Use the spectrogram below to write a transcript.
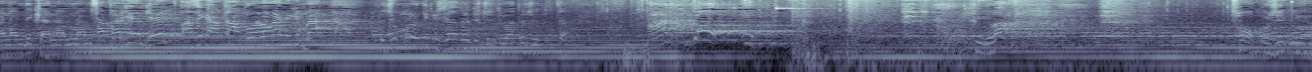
26366 sabalian nggih tasih kathah borongan iki Mbak. 7031727 Ato Gila. Sopo sih iki mau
